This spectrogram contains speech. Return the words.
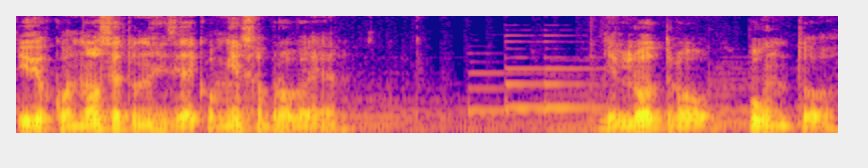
Y Dios conoce tu necesidad y comienza a proveer. Y el otro punto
